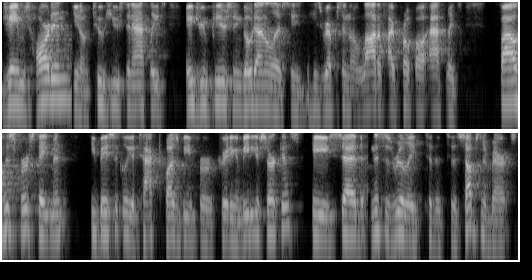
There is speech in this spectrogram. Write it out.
James Harden, you know, two Houston athletes, Adrian Peterson, go down the list. He's, he's represented a lot of high profile athletes. Filed his first statement. He basically attacked Buzbee for creating a media circus. He said, and this is really to the, to the substantive merits,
